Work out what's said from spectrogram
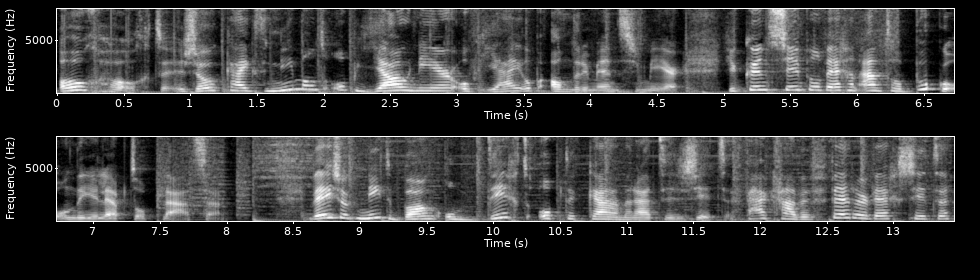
ooghoogte. Zo kijkt niemand op jou neer of jij op andere mensen meer. Je kunt simpelweg een aantal boeken onder je laptop plaatsen. Wees ook niet bang om dicht op de camera te zitten. Vaak gaan we verder weg zitten,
